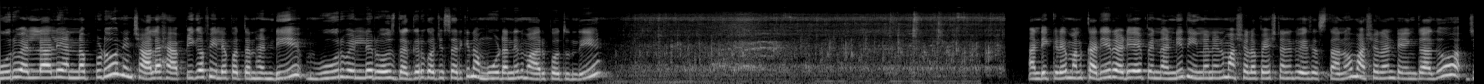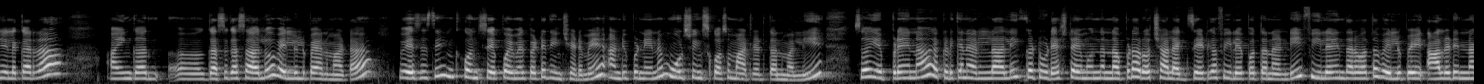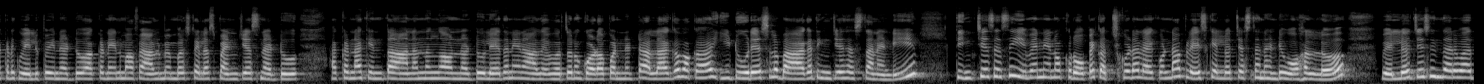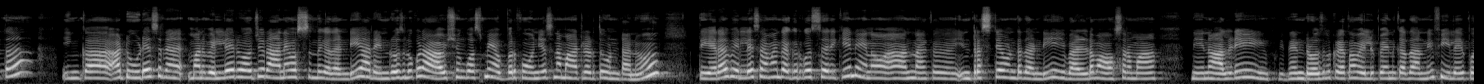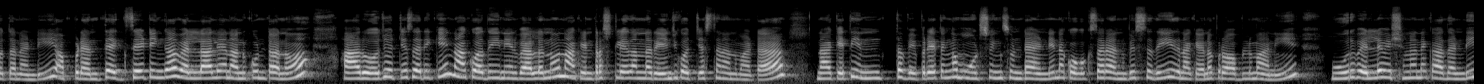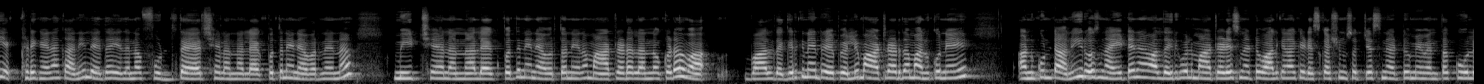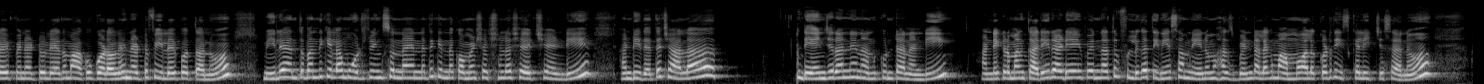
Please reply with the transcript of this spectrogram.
ఊరు వెళ్ళాలి అన్నప్పుడు నేను చాలా హ్యాపీగా ఫీల్ అయిపోతానండి. ఊరు వెళ్ళే రోజు దగ్గరకు వచ్చేసరికి నా మూడ్ అనేది మారిపోతుంది. అండ్ ఇక్కడే మన కర్రీ రెడీ అయిపోయిందండి. దీనిలో నేను మసాలా పేస్ట్ అనేది వేసేస్తాను. మసాలా అంటే ఏం కాదు జీలకర్ర ఇంకా గసగసాలు వెల్లుల్లిపాయ అనమాట వేసేసి ఇంకా కొంచెంసేపు పొయ్యి మీద పెట్టి దించేయడమే. అండ్ ఇప్పుడు నేను మూడ్ స్వింగ్స్ కోసం మాట్లాడతాను మళ్ళీ. సో ఎప్పుడైనా ఎక్కడికైనా వెళ్ళాలి ఇంకా టూ డేస్ టైం ఉందన్నప్పుడు ఆ రోజు చాలా ఎక్సైట్గా ఫీల్ అయిపోతానండి. ఫీల్ అయిన తర్వాత వెళ్ళిపోయి ఆల్రెడీ నేను అక్కడికి వెళ్ళిపోయినట్టు అక్కడ నేను మా ఫ్యామిలీ మెంబర్స్తో ఇలా స్పెండ్ చేసినట్టు అక్కడ నాకు ఎంత ఆనందంగా ఉన్నట్టు లేదా నేను ఎవరితోనో గొడవ పడినట్టు అలాగా ఒక ఈ టూ డేస్లో బాగా థింక్ చేసేస్తానండి. థింక్ చేసేసి ఈవెన్ నేను ఒక రూపాయి ఖర్చు కూడా లేకుండా ఆ ప్లేస్కి వెళ్ళొచ్చేస్తానండి ఓహల్లో వెళ్ళొచ్చేసిన తర్వాత ఇంకా ఆ టూ డేస్ మనం వెళ్ళే రోజు రానే వస్తుంది కదండి. ఆ రెండు రోజులు కూడా ఆ విషయం కోసమే ఎవరు ఫోన్ చేసినా మాట్లాడుతూ ఉంటాను. తీరా వెళ్ళే సమయం దగ్గరకు వచ్చేసరికి నేను నాకు ఇంట్రెస్టే ఉండదండి. వెళ్ళడం అవసరమా? నేను ఆల్రెడీ రెండు రోజుల క్రితం వెళ్ళిపోయాను కదా అని ఫీల్ అయిపోతానండి. అప్పుడు ఎంత ఎక్సైటింగ్గా వెళ్ళాలి అని అనుకుంటానో ఆ రోజు వచ్చేసరికి నాకు అది నేను వెళ్ళను నాకు ఇంట్రెస్ట్ లేదన్న రేంజ్కి వచ్చేస్తాను అనమాట నాకైతే ఇంత విపరీతంగా మూడ్ స్వింగ్స్ ఉంటాయండి. నాకు ఒక్కొక్కసారి అనిపిస్తుంది ఇది నాకేమైనా ప్రాబ్లమా అని. ఊరు వెళ్ళే విషయంలోనే కాదండి ఎక్కడికైనా కానీ లేదా ఏదైనా ఫుడ్ తయారు చేయాలన్నా లేకపోతే నేను ఎవరినైనా మీట్ చేయాలన్నా లేకపోతే నేను ఎవరితోనైనా మాట్లాడాలన్నా కూడా వా వాళ్ళ దగ్గరికి నేను రేపు వెళ్ళి మాట్లాడదాం అనుకునే అనుకుంటాను. ఈరోజు నైటే నేను వాళ్ళ దగ్గరికి వెళ్ళి మాట్లాడేసినట్టు వాళ్ళకి నాకు డిస్కషన్స్ వచ్చేసినట్టు మేము ఎంత కూల్ అయిపోయినట్టు లేదా మాకు గొడవలైనట్టు ఫీల్ అయిపోతాను. మీలో ఎంతమందికి ఇలా మూడ్ స్వింగ్స్ ఉన్నాయనేది కింద కామెంట్ సెక్షన్లో షేర్ చేయండి. అండ్ ఇదైతే చాలా డేంజర్ అని నేను అనుకుంటానండి. అండ్ ఇక్కడ మన కర్రీ రెడీ అయిపోయిన తర్వాత ఫుల్గా తినేసాం. నేను మా హస్బెండ్ అలాగే మా అమ్మ వాళ్ళకి కూడా తీసుకెళ్ళి ఇచ్చేసాను.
